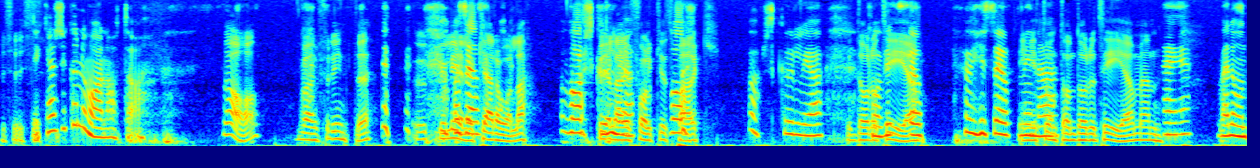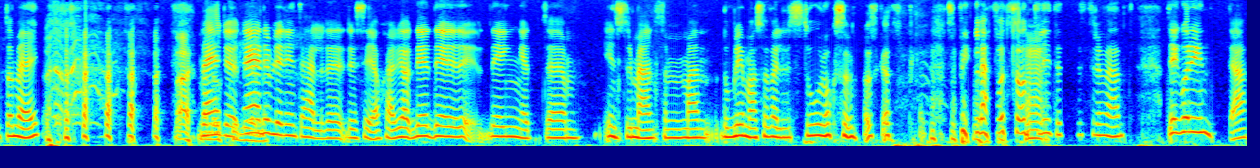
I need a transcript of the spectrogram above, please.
Precis. Det kanske kunde vara något då. Ja, varför inte? Och Ukulele sen- Carola Var skulle spelar i jag, Folkets var- park var skulle jag i få visa Dorotea. upp, visa upp Inget mina... ont om Dorotea, men Nej, men ont om mig. nej, Nej, du, nej, det blir det inte heller. Det, det ser jag själv. Jag, det, det, det är inget eh, instrument som man... Då blir man så väldigt stor också när man ska spela, spela på ett sånt litet instrument. Det går inte.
